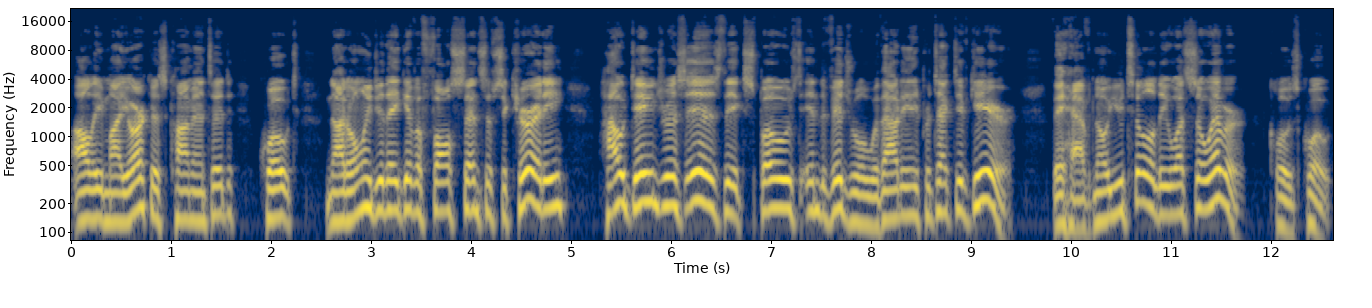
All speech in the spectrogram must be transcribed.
Ali Mayorkas commented, quote, Not only do they give a false sense of security, how dangerous is the exposed individual without any protective gear? They have no utility whatsoever. Close quote.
